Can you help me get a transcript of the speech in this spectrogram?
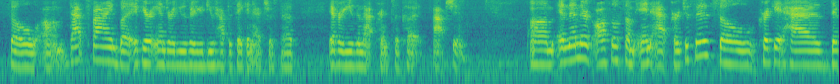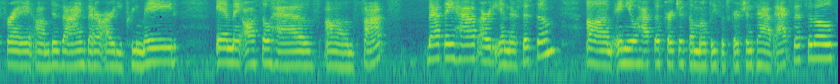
So um, that's fine. But if you're an Android user, you do have to take an extra step if you're using that print to cut option. Um, and then there's also some in-app purchases. So Cricut has different um, designs that are already pre-made, and they also have um, fonts that they have already in their system. Um, and you'll have to purchase a monthly subscription to have access to those.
